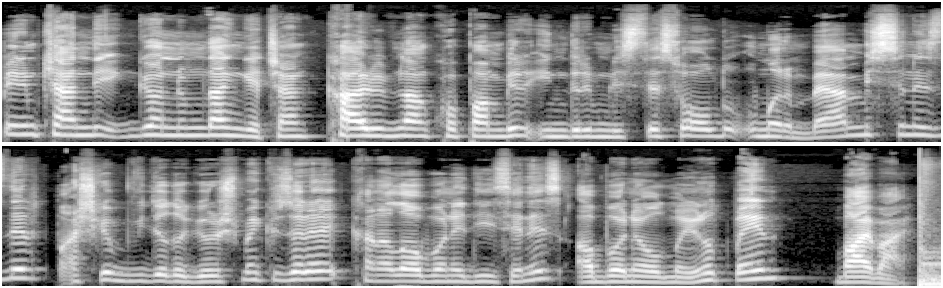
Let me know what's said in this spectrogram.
benim kendi gönlümden geçen, kalbimden kopan bir indirim listesi oldu. Umarım beğenmişsinizdir. Başka bir videoda görüşmek üzere. Kanala abone değilseniz abone olmayı unutmayın. Bay bay.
